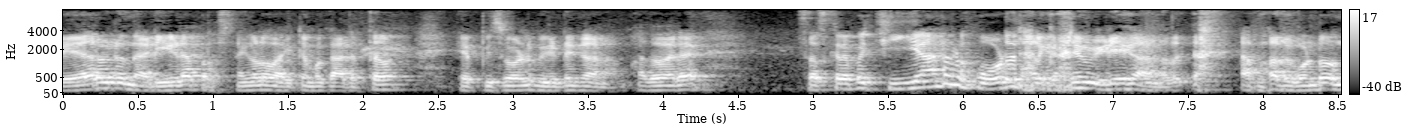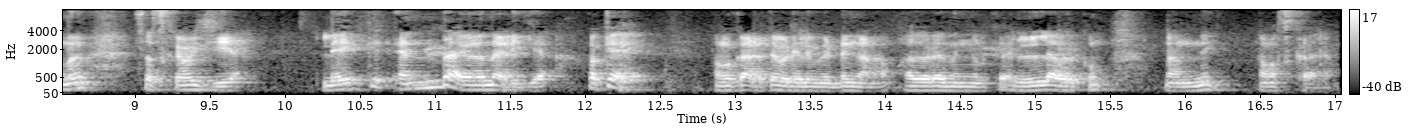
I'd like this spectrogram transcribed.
വേറൊരു നടിയുടെ പ്രശ്നങ്ങളുമായിട്ട് നമുക്ക് അടുത്ത എപ്പിസോഡിൽ വീണ്ടും കാണാം. അതുപോലെ സബ്സ്ക്രൈബ് ചെയ്യാണ്ടാണ് കൂടുതൽ ആൾക്കാർ വീഡിയോ കാണുന്നത്. അപ്പോൾ അതുകൊണ്ട് ഒന്ന് സബ്സ്ക്രൈബ് ചെയ്യുക ലൈക്ക് എന്തായാലും ഒന്ന് അടിക്കുക. ഓക്കെ നമുക്ക് അടുത്ത വീഡിയോയിൽ വീണ്ടും കാണാം. അതുവരെ നിങ്ങൾക്ക് എല്ലാവർക്കും നന്ദി നമസ്കാരം.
